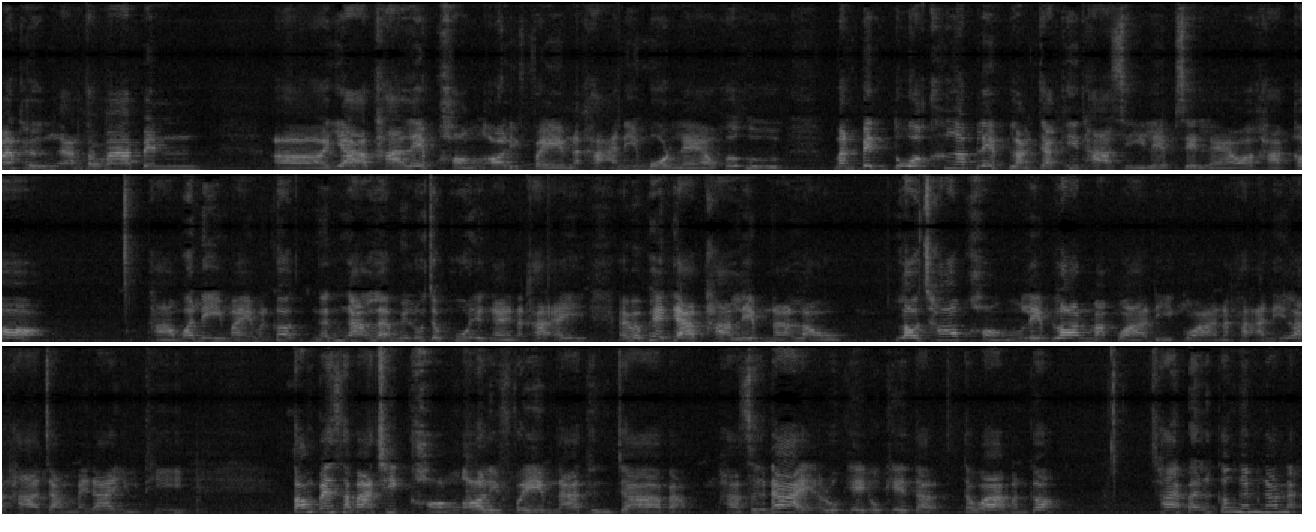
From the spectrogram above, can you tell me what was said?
มาถึงอันต่อมาเป็น ยาทาเล็บของ o r i f l a m e นะคะ อันนี้หมดแล้วก็คือมันเป็นตัวเคลือบเล็บหลังจากที่ทาสีเล็บเสร็จแล้วอะค่ะก็ถามว่าดีไหมมันก็งั้นๆแหละไม่รู้จะพูดยังไงนะคะไอไอประเภทยาทาเล็บนะเราเราชอบของเล็บร่อนมากกว่าดีกว่านะคะ อันนี้ราคาจำไม่ได้อยู่ที่ ต้องเป็นสมาชิกของ o r i f l a m e นะถึงจะแบบหาซื้อได้โอเคโอเคแต่แต่ว่ามันก็ใช้ไปแล้วก็งั้นๆอะ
